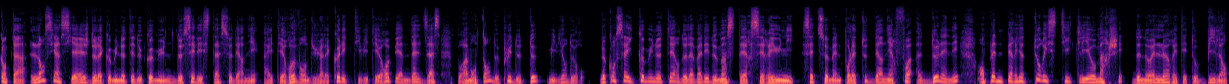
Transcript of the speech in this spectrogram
Quant à l'ancien siège de la communauté de communes de Célestat, ce dernier a été revendu à la collectivité européenne d'Alsace pour un montant de plus de 2 millions d'euros. Le Conseil communautaire de la vallée de Münster s'est réuni cette semaine pour la toute dernière fois de l'année en pleine période touristique liée au marché de Noël. L'heure était au bilan.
